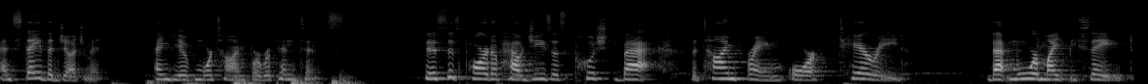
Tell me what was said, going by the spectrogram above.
and stay the judgment and give more time for repentance. This is part of how Jesus pushed back the time frame or tarried that more might be saved.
